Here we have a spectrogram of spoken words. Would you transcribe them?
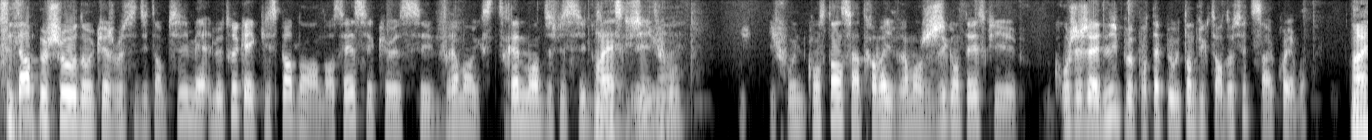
c'était un peu chaud. Donc euh, je me suis dit tant pis. Mais le truc avec l'e-sport dans, dans CS, c'est que c'est vraiment extrêmement difficile. Ouais, ce que j'ai Il vu, faut- ouais. il faut une constance et un travail vraiment gigantesque. Et gros GG à Nip pour taper autant de victoires de suite, c'est incroyable. Ouais.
